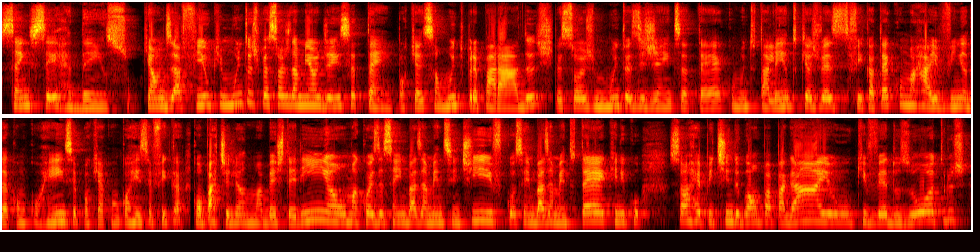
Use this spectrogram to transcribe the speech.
sem ser denso, que é um desafio que muitas pessoas da minha audiência têm, porque elas são muito preparadas, pessoas muito exigentes até, com muito talento, que às vezes fica até com uma raivinha da concorrência, porque a concorrência fica compartilhando uma besteirinha ou uma coisa sem embasamento científico, sem embasamento técnico, só repetindo igual um papagaio o que vê dos outros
